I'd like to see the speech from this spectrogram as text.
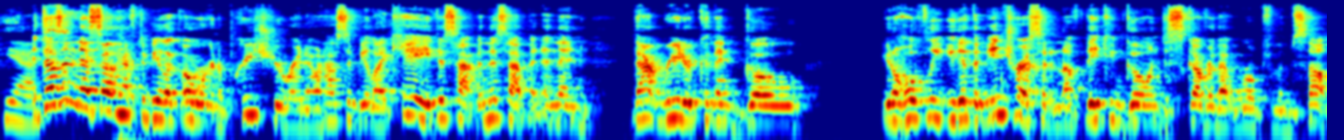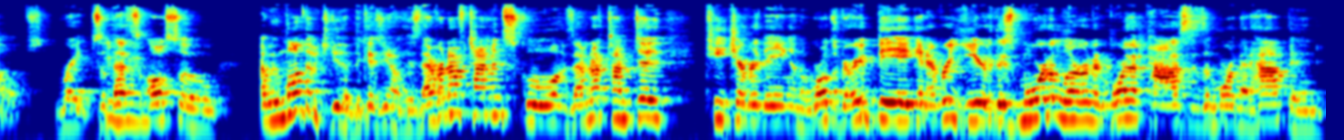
Yeah. It doesn't necessarily have to be like, oh, we're going to preach to you right now. It has to be like, hey, this happened, this happened, and then that reader can then go. You know, hopefully you get them interested enough, they can go and discover that world for themselves, right? So that's mm-hmm. also, and we want them to do that because, you know, there's never enough time in school and there's never enough time to teach everything and the world's very big and every year there's more to learn and more that passes and more that happened.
